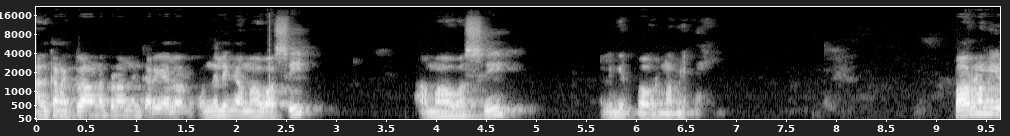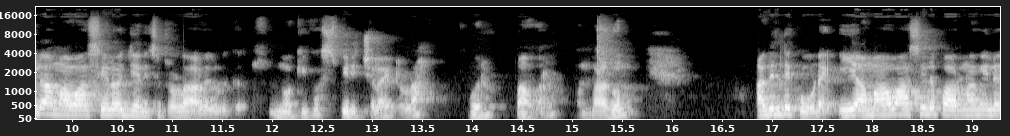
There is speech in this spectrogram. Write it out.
അത് കണക്റ്റഡ് ആവുന്നപ്പോഴാണ് നിങ്ങൾക്ക് അറിയാലോ ഒന്നില്ലെങ്കിൽ അമാവാസി അമാവാസി അല്ലെങ്കിൽ പൗർണമി. പൗർണമിയിലോ അമാവാസിയിലോ ജനിച്ചിട്ടുള്ള ആളുകൾക്ക് നോക്കിക്കോ സ്പിരിച്വൽ ആയിട്ടുള്ള ഒരു പവർ ഉണ്ടാകും. അതിന്റെ കൂടെ ഈ അമാവാസിയിലോ പൗർണമിയിലോ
